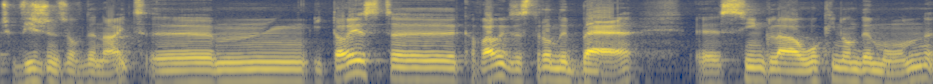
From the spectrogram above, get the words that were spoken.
czy Visions of the Night. Ym, I to jest e, kawałek ze strony B e, singla Walking on the Moon. E,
